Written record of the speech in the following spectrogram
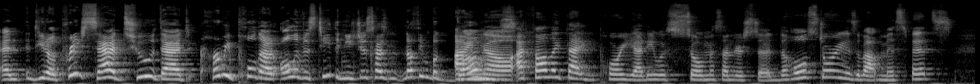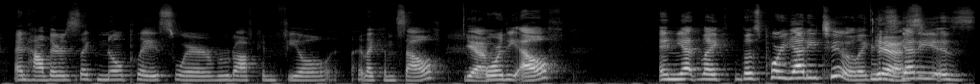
And, you know, pretty sad, too, that Hermie pulled out all of his teeth and he just has nothing but gums. I know. I felt like that poor Yeti was so misunderstood. The whole story is about misfits and how there's like no place where Rudolph can feel like himself. Yeah. Or the elf. And yet, like this poor Yeti too. Like this Yes. Yeti is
